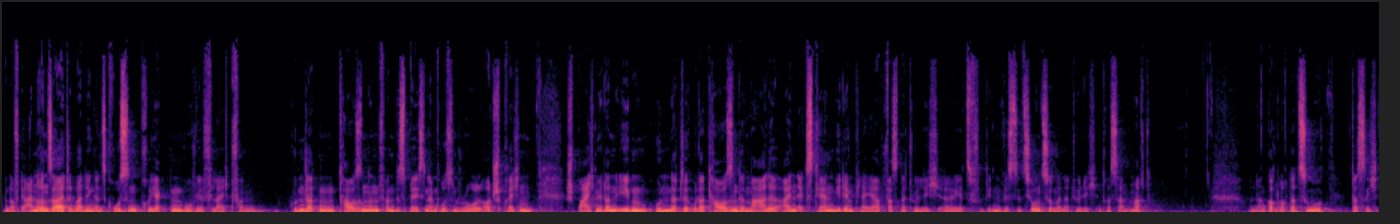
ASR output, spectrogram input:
Und auf der anderen Seite bei den ganz großen Projekten, wo wir vielleicht von Hunderten, Tausenden von Displays in einem großen Rollout sprechen, spare ich mir dann eben Hunderte oder Tausende Male einen externen Medienplayer, was natürlich äh, jetzt die Investitionssumme natürlich interessant macht. Und dann kommt noch dazu, dass sich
